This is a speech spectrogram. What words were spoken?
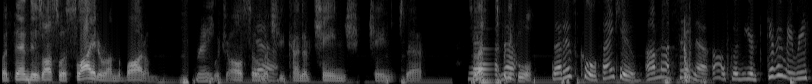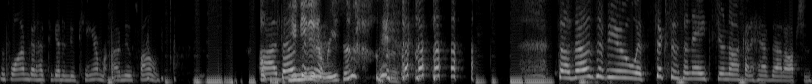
But then there's also a slider on the bottom, right. which also lets you kind of change, change that. So yeah, that's pretty no, cool. That is cool. Thank you. I'm not seeing that. Oh, good. You're giving me reasons why I'm gonna have to get a new camera, a new phone. Oh, Uh, you needed a reason? So those of you with sixes and eights, you're not gonna have that option.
